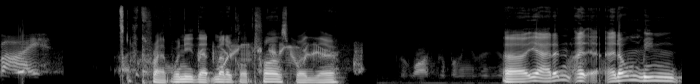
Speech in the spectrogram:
Bye. Crap, we need that medical transport there. Uh, yeah, I didn't. I, I don't mean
